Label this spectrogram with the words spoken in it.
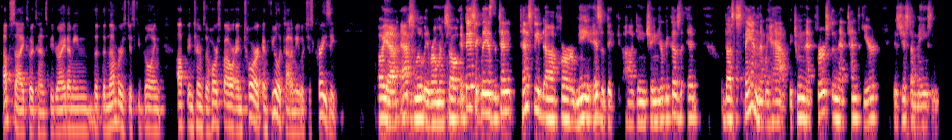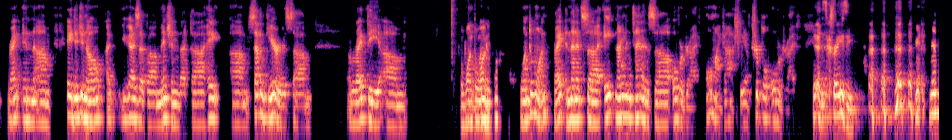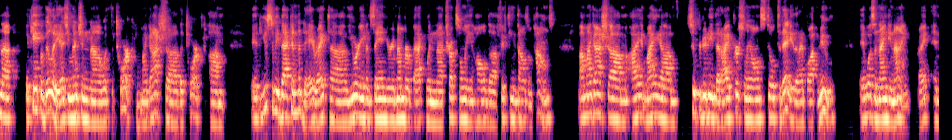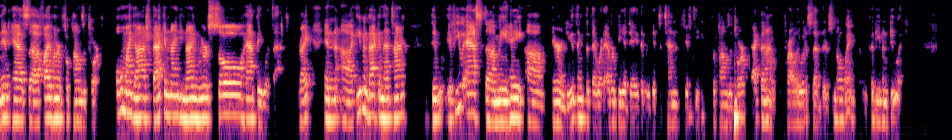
upside to a 10 speed, right? I mean, the, the numbers just keep going up in terms of horsepower and torque and fuel economy, which is crazy. Oh yeah, absolutely, Roman. So it basically is the 10, 10 speed uh, for me is a big uh, game changer because it the span that we have between that first and that 10th gear is just amazing, right? And um, hey, did you know? I, you guys have uh, mentioned that. Uh, hey, um, seventh gear is um, right the um, one to one. One to one, right? And then it's uh, eight, nine, and ten is uh, overdrive. Oh my gosh, we have triple overdrive. Yeah, it's crazy. and then uh, the capability, as you mentioned uh, with the torque. My gosh, uh, the torque. Um, it used to be back in the day, right? Uh, you were even saying you remember back when uh, trucks only hauled uh, 15,000 pounds. Uh, my gosh, um, I my um, Super Duty that I personally own still today that I bought new, it was a 99, right? And it has uh, 500 foot pounds of torque. Oh my gosh, back in 99, we were so happy with that, right? And uh, even back in that time, did, if you asked uh, me, hey, um, Aaron, do you think that there would ever be a day that we get to 10, 50 foot pounds of torque? Back then, I probably would have said there's no way that we could even do it.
